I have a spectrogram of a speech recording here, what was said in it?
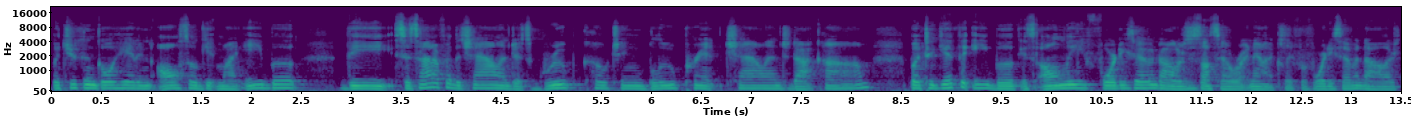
but you can go ahead and also get my ebook. The to sign up for the challenge, it's groupcoachingblueprintchallenge.com. But to get the ebook, it's only $47. It's on sale right now, actually, for $47.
